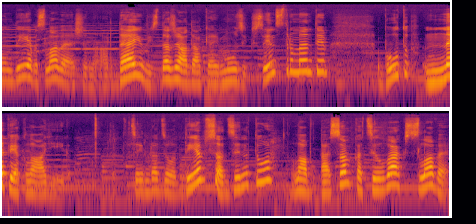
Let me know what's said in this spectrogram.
un dieva slavēšana ar deju visdažādākajiem mūzikas instrumentiem būtu nepieklājīga. Cīm redzot, Dievs atzina to, labi esam, ka cilvēks slavē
